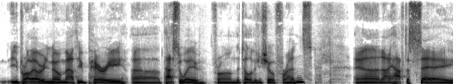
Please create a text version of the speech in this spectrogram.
you probably already know Matthew Perry uh, passed away from the television show Friends. And I have to say,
